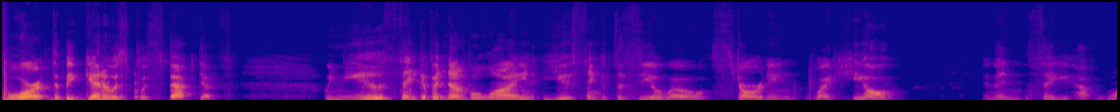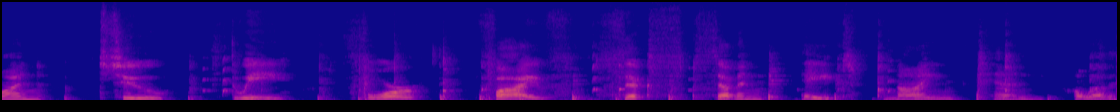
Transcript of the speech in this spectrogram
for the beginner's perspective, when you think of a number line, you think of the zero starting right here, and then say you have one, two, three, four, five, six, seven, eight, nine, ten, eleven,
